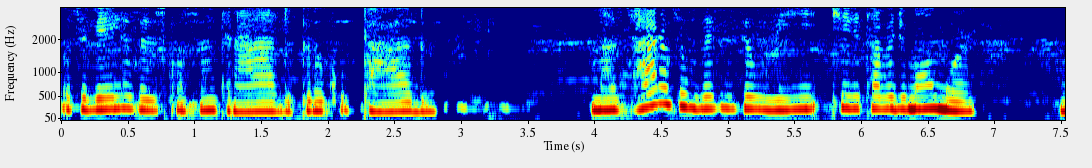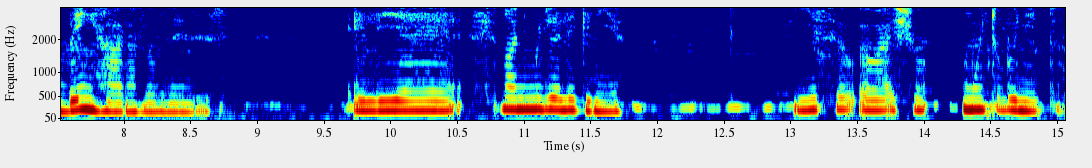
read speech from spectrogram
Você vê ele às vezes concentrado, preocupado. Mas raras as vezes eu vi que ele estava de mau humor. Bem raras as vezes. Ele é sinônimo de alegria. E isso eu acho muito bonito.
